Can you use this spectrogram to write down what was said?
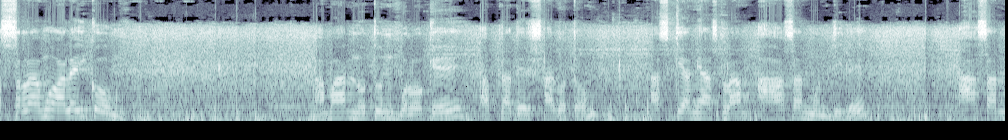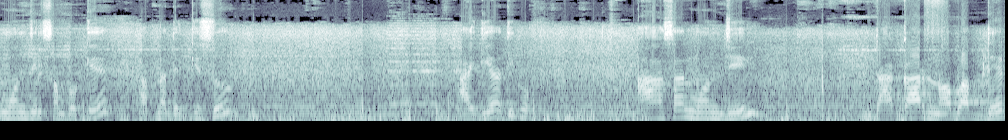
আসসালামু আলাইকুম। আমার নতুন ব্লকে আপনাদের স্বাগতম। আজকে আমি আসলাম আহসান মঞ্জিলে। আহসান মঞ্জিল সম্পর্কে আপনাদের কিছু আইডিয়া দিব। আহসান মঞ্জিল ঢাকার নবাবদের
